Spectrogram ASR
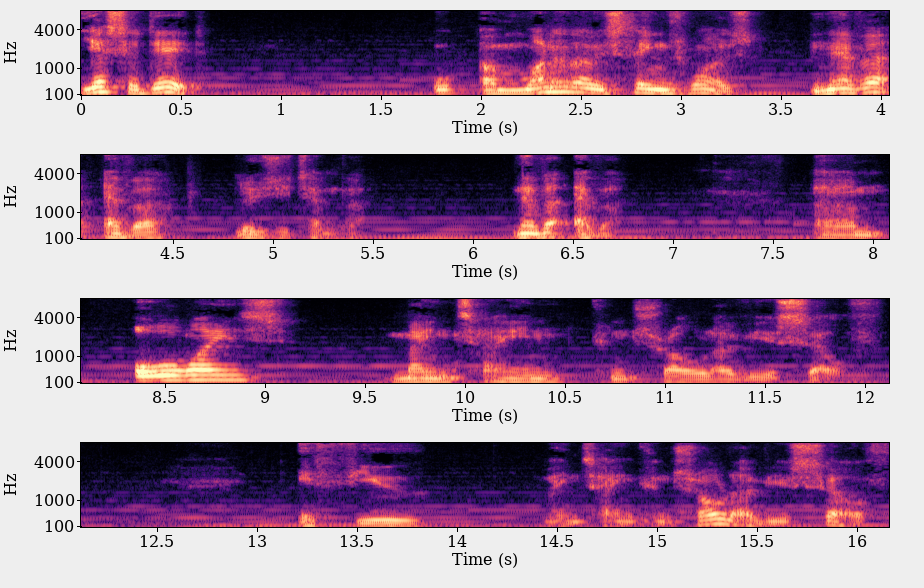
Yes, I did. And um, one of those things was never ever lose your temper. Never ever. Um, always maintain control over yourself. If you maintain control over yourself,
